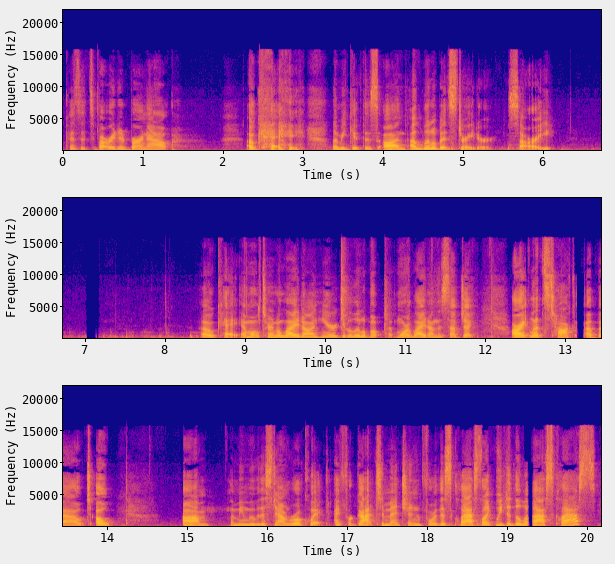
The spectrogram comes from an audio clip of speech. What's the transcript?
because it's about ready to burn out. Okay, let me get this on a little bit straighter. Sorry. Okay, and we'll turn the light on here, get a little bit more light on the subject. All right, let's talk about, oh, um, let me move this down real quick. I forgot to mention for this class, like we did the last class,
